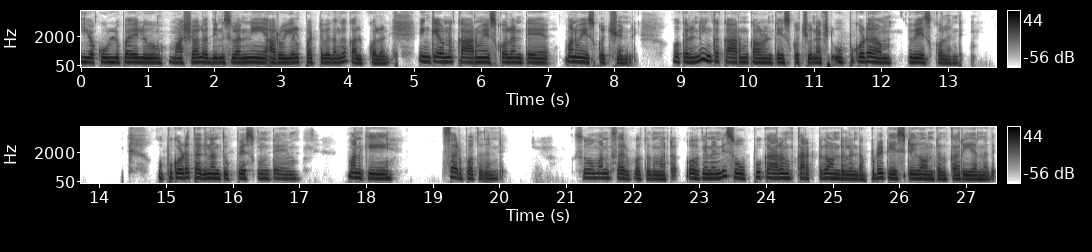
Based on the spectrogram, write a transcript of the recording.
ఈ యొక్క ఉల్లిపాయలు మసాలా దినుసులన్నీ ఆ రొయ్యలకు పట్టే విధంగా కలుపుకోవాలండి. ఇంకేమైనా కారం వేసుకోవాలంటే మనం వేసుకోవచ్చండి. ఓకేనండి ఇంకా కారం కావాలంటే వేసుకోవచ్చు. నెక్స్ట్ ఉప్పు కూడా వేసుకోవాలండి. ఉప్పు కూడా తగినంత ఉప్పు వేసుకుంటే మనకి సరిపోతుందండి. సో మనకు సరిపోతుంది అనమాట ఓకేనండి. సో ఉప్పు కారం కరెక్ట్గా ఉండాలండి. అప్పుడే టేస్టీగా ఉంటుంది కర్రీ అన్నది.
